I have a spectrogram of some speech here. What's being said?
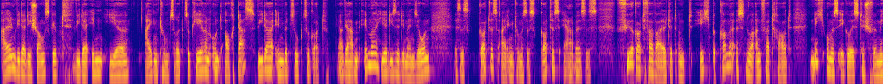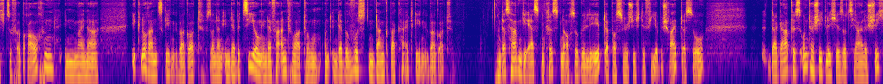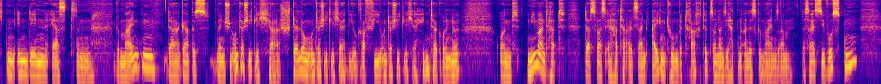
allen wieder die Chance gibt, wieder in ihr Eigentum zurückzukehren und auch das wieder in Bezug zu Gott. Ja, wir haben immer hier diese Dimension. Es ist Gottes Eigentum, es ist Gottes Erbe, es ist für Gott verwaltet und ich bekomme es nur anvertraut, nicht um es egoistisch für mich zu verbrauchen in meiner Ignoranz gegenüber Gott, sondern in der Beziehung, in der Verantwortung und in der bewussten Dankbarkeit gegenüber Gott. Und das haben die ersten Christen auch so gelebt. Apostelgeschichte 4 beschreibt das so. Da gab es unterschiedliche soziale Schichten in den ersten Gemeinden. Da gab es Menschen unterschiedlicher Stellung, unterschiedlicher Biografie, unterschiedlicher Hintergründe. Und niemand hat das, was er hatte, als sein Eigentum betrachtet, sondern sie hatten alles gemeinsam. Das heißt, sie wussten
